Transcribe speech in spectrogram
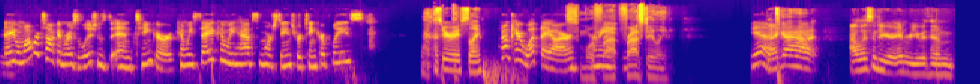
Hmm. Hey, while we're talking resolutions and Tinker, can we say can we have some more scenes for Tinker, please? Seriously. I don't care what they are. Some more I mean, fry, fry stealing. yeah. That guy. I listened to your interview with him,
